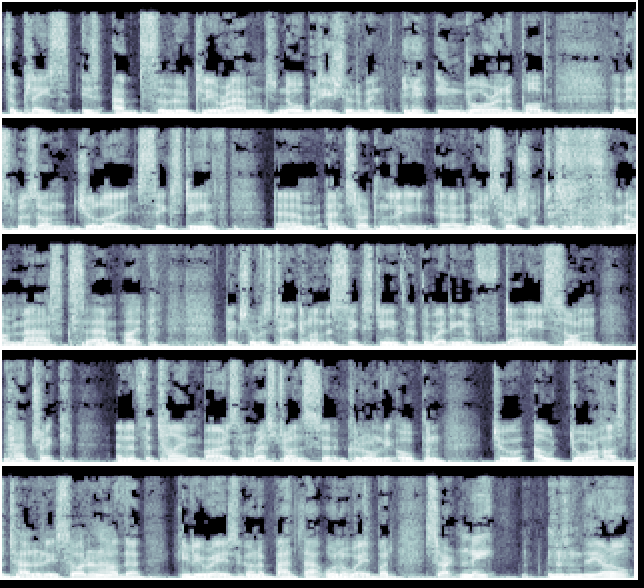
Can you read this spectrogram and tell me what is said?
The place is absolutely rammed. Nobody should have been indoor in a pub. Uh, this was on July 16th, um, and certainly uh, no social distancing or masks. Um, I, picture was taken on the 16th at the wedding of Danny's son, Patrick. And at the time, bars and restaurants uh, could only open to outdoor hospitality. So I don't know how the Healy-Raes are going to bat that one away. But certainly, you know,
